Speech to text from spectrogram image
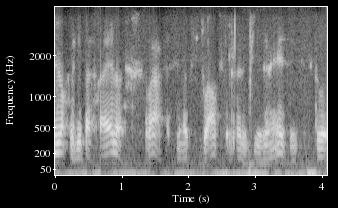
murs, des passerelles. Voilà, c'est notre histoire, c'est comme ça depuis des années, c'est plutôt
